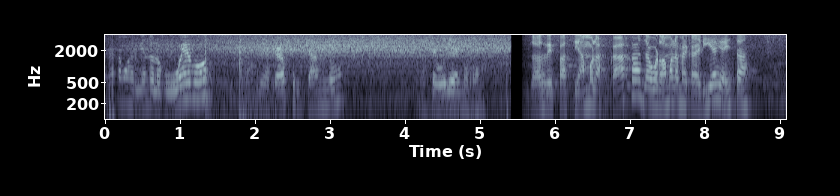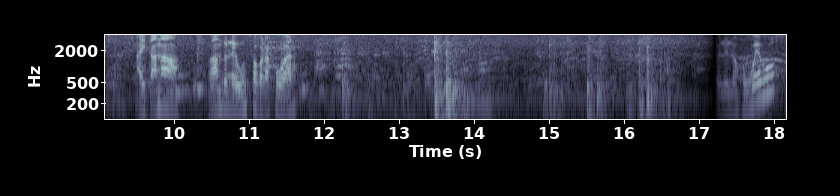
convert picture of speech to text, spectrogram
Acá estamos hirviendo los huevos. Y acá fritando la cebolla y el morrón. Ya desfaciamos las cajas, ya guardamos la mercadería y ahí está. Ahí están ah, dándole uso para jugar. Los huevos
